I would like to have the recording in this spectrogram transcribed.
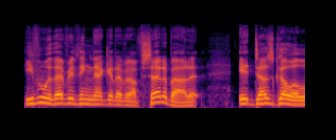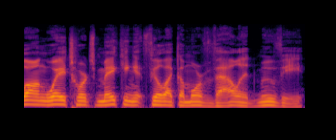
even with everything negative I've said about it, it does go a long way towards making it feel like a more valid movie.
